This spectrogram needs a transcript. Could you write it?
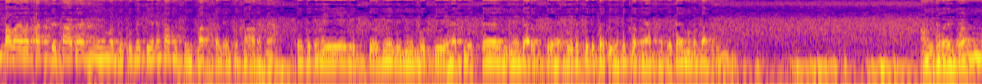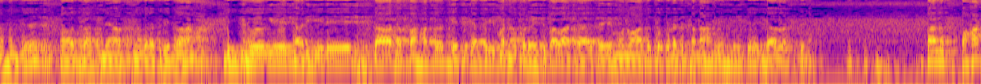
තව අවතක් දෙසා ගැනීම දුතුද කියන එක අපි සිහිපත් කළ යුතු කාරණයක්. ඒක ඉතින් ඒ වික්ෂෝගේ විනය බුද්ධිය හැටියට විනය ගරුත්වයේ හැටියට පිළිපදිය යුතු ක්‍රමයක් හැටියටයි මම දකින්නේ. අවසරයි ස්වාමීන් වහන්සේ. තවත් ප්‍රශ්නයක් නගලා තිබෙනවා භික්ෂුවගේ ශරීරයේ ස්ථාන පහක කෙස් කැපීම නොකළ යුතු බව අසයද ඒ මොනවාද කොතනද සඳහන් වෙන්නේ කියලා ඉතාලලා තිබෙනවා ස්ථාන පහක්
